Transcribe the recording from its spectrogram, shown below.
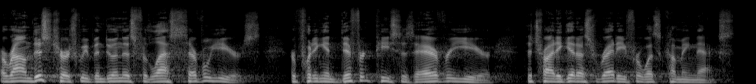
Around this church, we've been doing this for the last several years. We're putting in different pieces every year to try to get us ready for what's coming next.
